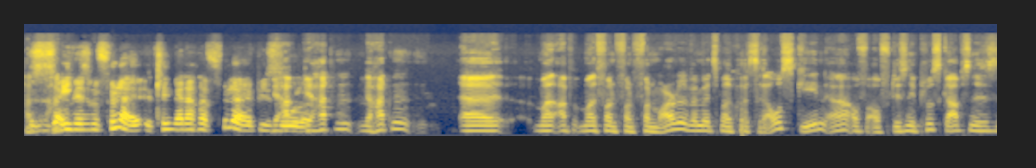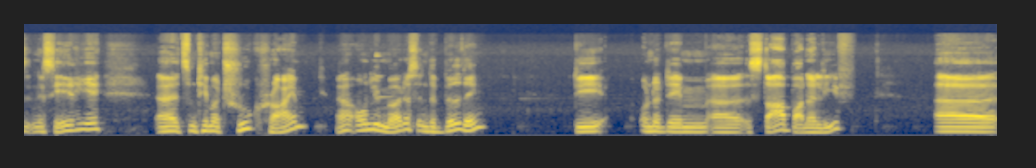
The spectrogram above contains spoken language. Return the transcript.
Das ist eigentlich mehr so eine Füller, klingt mehr nach einer wir, Füller-Episode. wir hatten, wir hatten äh, mal ab, mal von, von, von Marvel, wenn wir jetzt mal kurz rausgehen, ja, auf, auf Disney Plus gab es eine, eine Serie äh, zum Thema True Crime, ja, Only Murders in the Building, die unter dem äh, Star-Banner lief. Äh,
